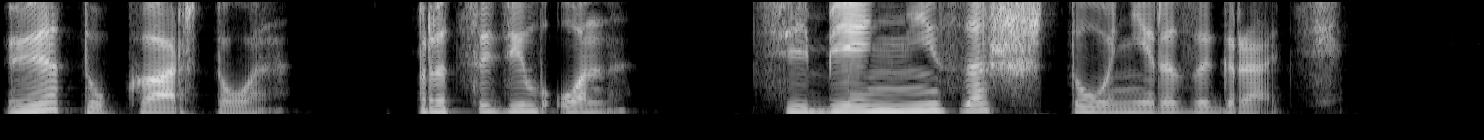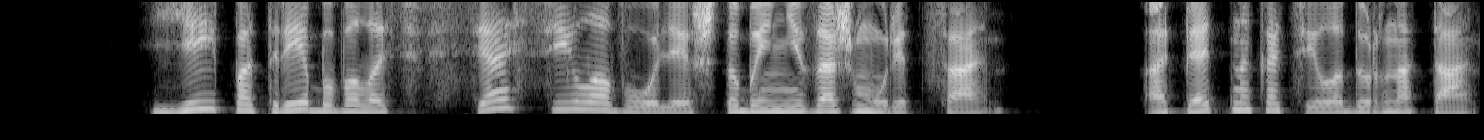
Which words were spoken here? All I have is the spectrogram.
«Эту карту», — процедил он, — «тебе ни за что не разыграть». Ей потребовалась вся сила воли, чтобы не зажмуриться. Опять накатила дурнота.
